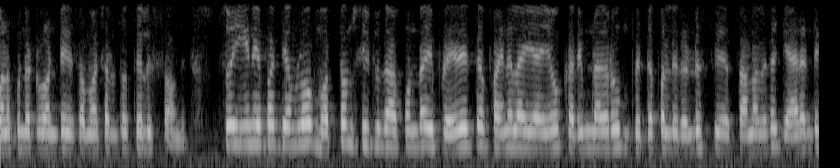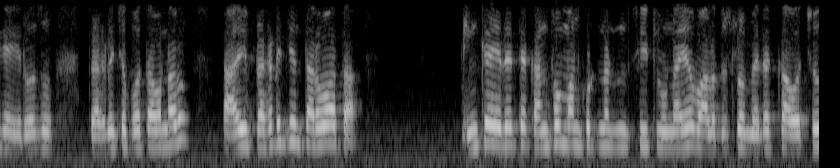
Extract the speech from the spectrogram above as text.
మనకున్నటువంటి సమాచారంతో తెలుస్తోంది. సో ఈ నేపథ్యంలో మొత్తం సీట్లు కాకుండా ఇప్పుడు ఏదైతే ఫైనల్ అయ్యాయో కరీంనగర్ పెద్దపల్లి రెండు స్థానాలు అయితే గ్యారంటీగా ఈ రోజు ప్రకటించబోతా ఉన్నారు. అవి ప్రకటించిన తర్వాత ఇంకా ఏదైతే కన్ఫర్మ్ అనుకుంటున్న సీట్లు ఉన్నాయో వాళ్ళ దృష్టిలో మెదక్ కావచ్చు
